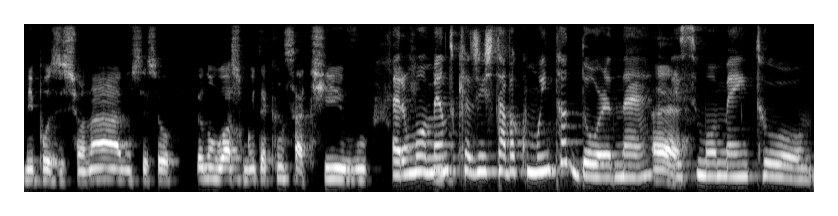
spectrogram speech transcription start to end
me posicionar, não sei se eu, eu não gosto muito, é cansativo. Era um momento que a gente estava com muita dor, né? É. Esse momento,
